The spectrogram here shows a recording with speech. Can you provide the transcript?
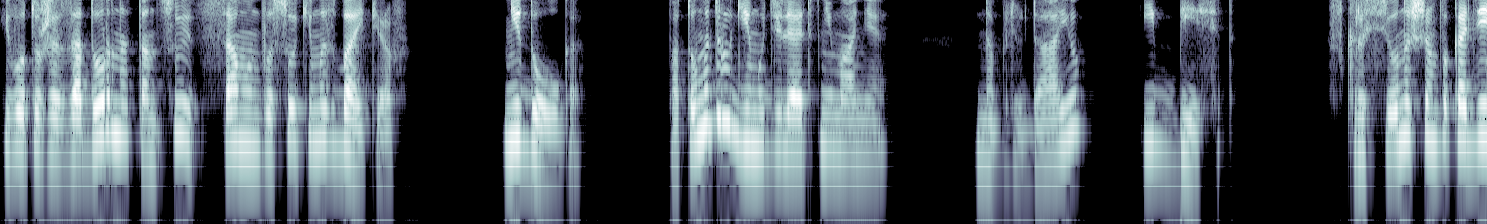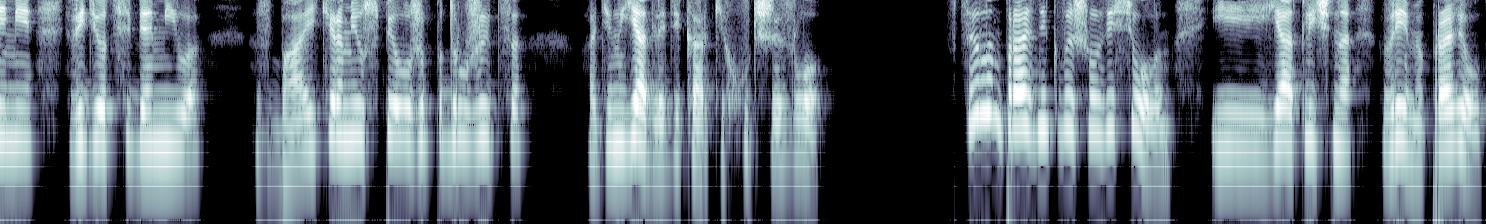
и вот уже задорно танцует с самым высоким из байкеров. Недолго. Потом и другим уделяет внимание. Наблюдаю и бесит. С крысенышем в академии ведет себя мило. С байкерами успел уже подружиться. Один я для дикарки худшее зло. В целом праздник вышел веселым, и я отлично время провел,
